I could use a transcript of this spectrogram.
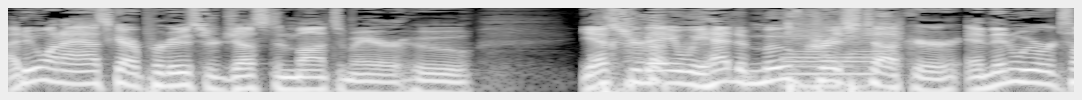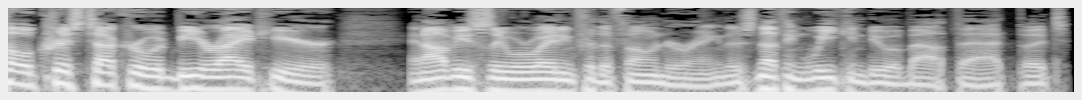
I do want to ask our producer Justin Montemayor, who yesterday we had to move Chris Tucker, and then we were told Chris Tucker would be right here, and obviously we're waiting for the phone to ring. There's nothing we can do about that, but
